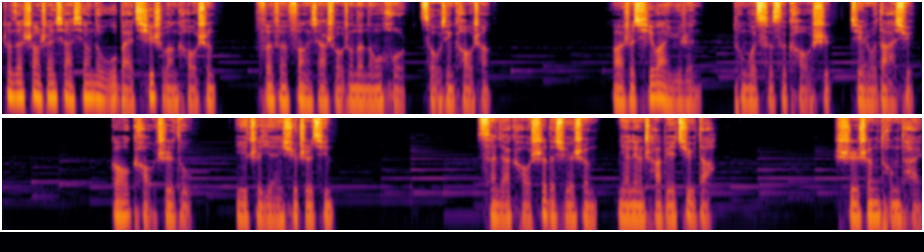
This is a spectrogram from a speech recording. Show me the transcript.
正在上山下乡的五百七十万考生，纷纷放下手中的农活，走进考场。二十七万余人通过此次考试进入大学。高考制度一直延续至今。参加考试的学生年龄差别巨大。师生同台，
